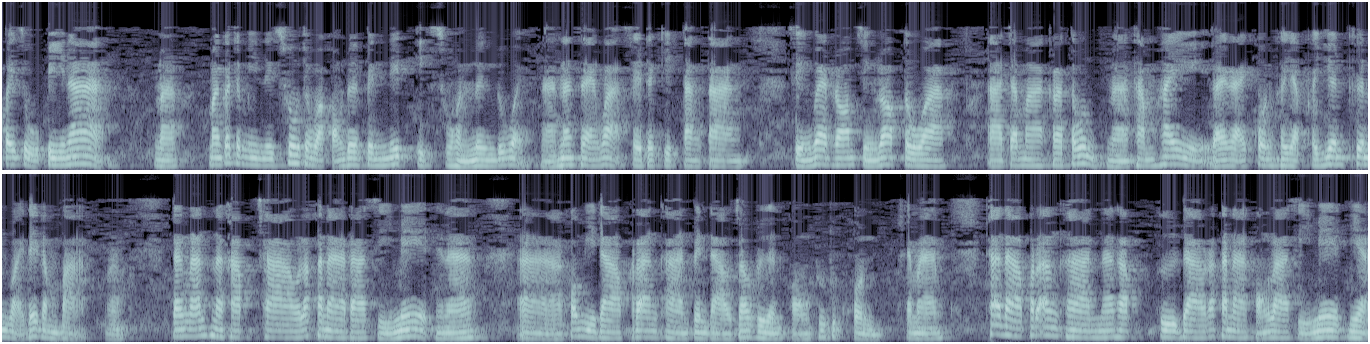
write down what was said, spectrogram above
ไปสู่ปีหน้านะมันก็จะมีในช่วงจังหวะของเดินเป็นนิดอีกส่วนหนึ่งด้วยนะนั่นแสดงว่าเศรษฐกิจต่างๆ สิ่งแวดล้อมสิ่งรอบตัวอาจจะมากระตุ้นนะทำให้หลาย ๆ คนขยับขยื่นเคลื่อนไหวได้ลำบากนะ ดังนั้นนะครับ ชาวลัคนาราศีเมษเนี่ยนะอ่าก็มีดาวพระอังคารเป็นดาวเจ้าเรือนของทุกๆคนใช่ไหมถ้าดาวพระอังคารนะครับ คือดาวลัคนาของราศีเมษเนี่ย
